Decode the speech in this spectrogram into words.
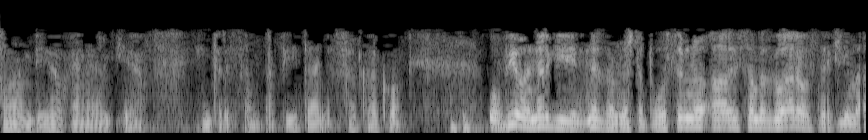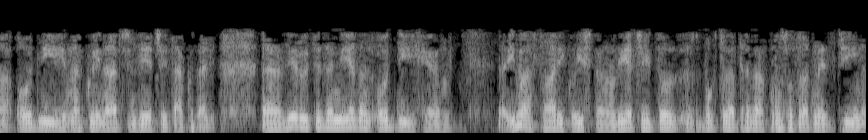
salam, bioenergija. Interesantna pitanja, svakako. O bioenergiji ne znam nešto posebno, ali sam razgovarao s nekima od njih na koji način liječe i tako dalje. E, vjerujte da mi jedan od njih e, ima stvari koje ispravno liječe i to zbog toga treba konsultovati medicina.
